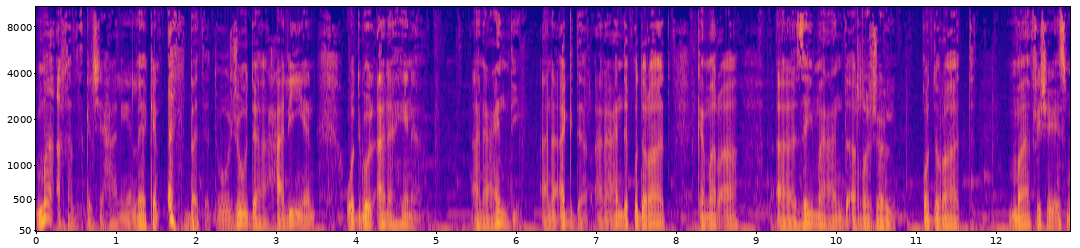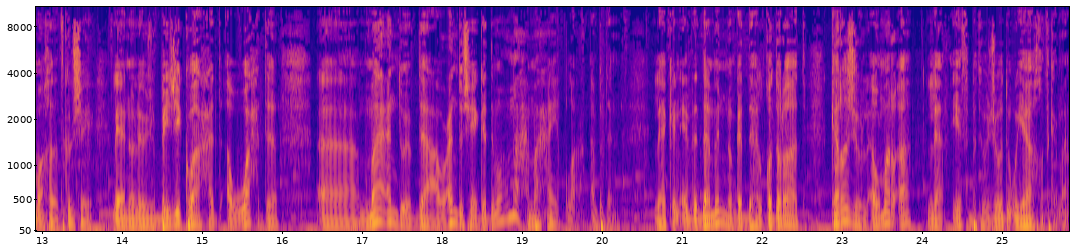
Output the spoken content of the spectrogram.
ما أخذت كل شيء حاليا لكن أثبتت وجودها حاليا وتقول أنا هنا. أنا عندي أنا أقدر أنا عندي قدرات. كمرأة آه زي ما عند الرجل قدرات. ما في شيء اسمه أخذت كل شيء. لأنه لو بيجيك واحد أو واحدة آه ما عنده إبداع أو عنده شيء يقدمه ما ما حيطلع أبدا. لكن إذا دام إنه قد هالقدرات كرجل أو مرأة لا يثبت وجوده ويأخذ كمان.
